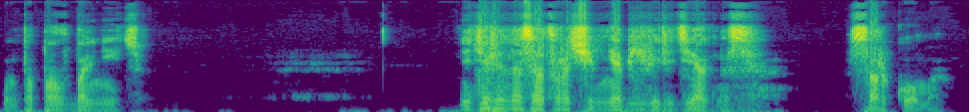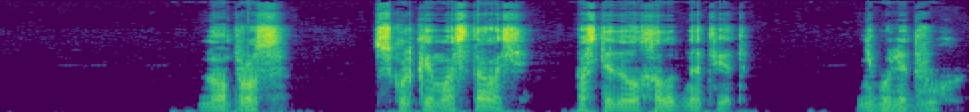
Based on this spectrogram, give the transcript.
Он попал в больницу. Неделю назад врачи мне объявили диагноз – саркома. На вопрос, сколько ему осталось, последовал холодный ответ – не более двух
